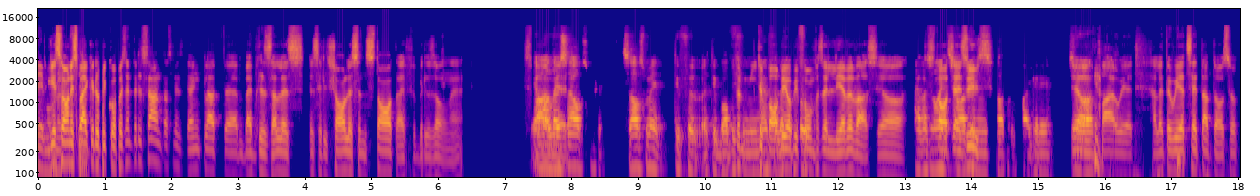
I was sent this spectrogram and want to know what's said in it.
Jy slaan die spyker op die kop. Is interessant as mens dink dat uh, by Brazil is is Richarlison staat hy vir Brazil, né? Ja, maar selfs selfs met toe vir toe Bobby Firmino toe Bobby op die vorm van sy lewe was ja hy was nooit Jesus So, ja, baie weird. Hulle het 'n weird setup daarso.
